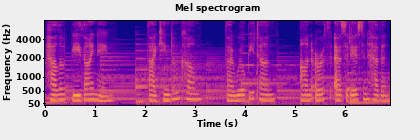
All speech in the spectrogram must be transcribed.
hallowed be thy name. Thy kingdom come, thy will be done, on earth as it is in heaven.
